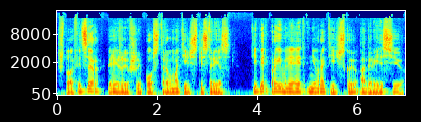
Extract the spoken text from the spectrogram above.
что офицер, переживший посттравматический стресс, теперь проявляет невротическую агрессию.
